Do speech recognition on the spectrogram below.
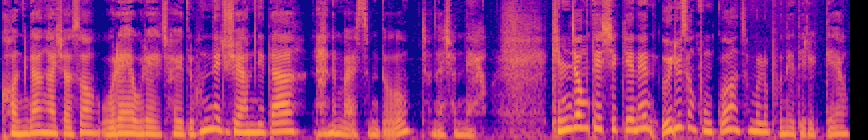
건강하셔서 오래오래 저희들 혼내주셔야 합니다. 라는 말씀도 전하셨네요. 김정태 씨께는 의류상품권 선물로 보내드릴게요.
